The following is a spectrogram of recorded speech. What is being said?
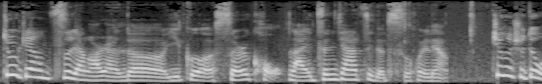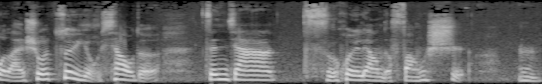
就是这样自然而然的一个 circle 来增加自己的词汇量。这个是对我来说最有效的增加词汇量的方式。嗯，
